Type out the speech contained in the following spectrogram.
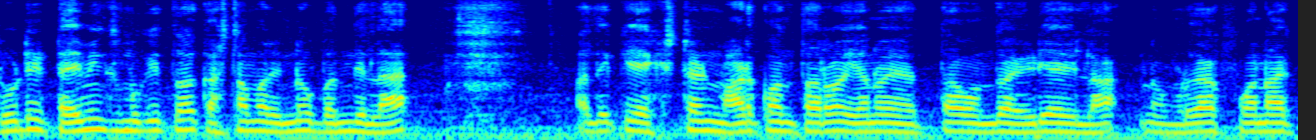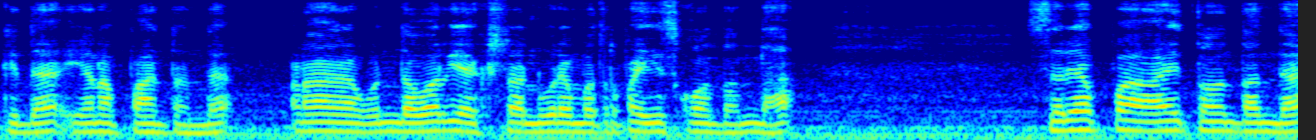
ಡ್ಯೂಟಿ ಟೈಮಿಂಗ್ಸ್ ಮುಗೀತು ಕಸ್ಟಮರ್ ಇನ್ನೂ ಬಂದಿಲ್ಲ. ಅದಕ್ಕೆ ಎಕ್ಸ್ಟೆಂಡ್ ಮಾಡ್ಕೊತಾರೋ ಏನೋ ಎತ್ತ ಒಂದು ಐಡಿಯಾ ಇಲ್ಲ. ನಮ್ಮ ಹುಡುಗಕ್ಕೆ ಫೋನ್ ಹಾಕಿದ್ದೆ, ಏನಪ್ಪ ಅಂತಂದೆ. ಅಣ್ಣ, ಒಂದು ಅವರ್ಗೆ ಎಕ್ಸ್ಟ್ರಾ ನೂರೆಂಬತ್ತು ರೂಪಾಯಿ ಇಸ್ಕೊ ಅಂತಂದ. ಸರಿಯಪ್ಪ, ಆಯಿತು ಅಂತಂದೆ.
